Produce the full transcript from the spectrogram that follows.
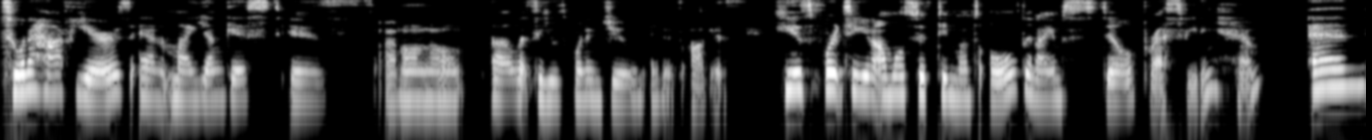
two and a half years, and my youngest is I don't know. Uh, let's see, he was born in June, and it's August. He is 14, almost 15 months old, and I am still breastfeeding him. And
